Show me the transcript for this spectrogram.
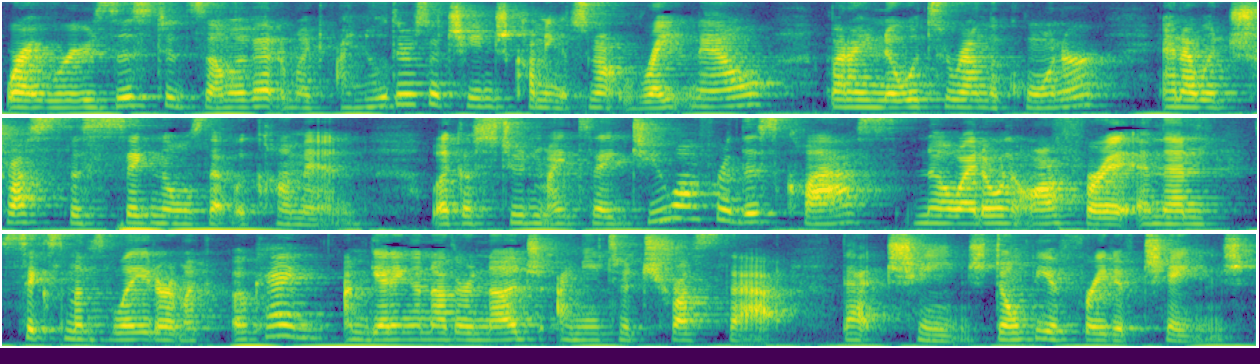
where I resisted some of it. I'm like, I know there's a change coming. It's not right now, but I know it's around the corner. And I would trust the signals that would come in like a student might say, Do you offer this class? No, I don't offer it. And then six months later, I'm like, Okay, I'm getting another nudge. I need to trust that, that change. Don't be afraid of change.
